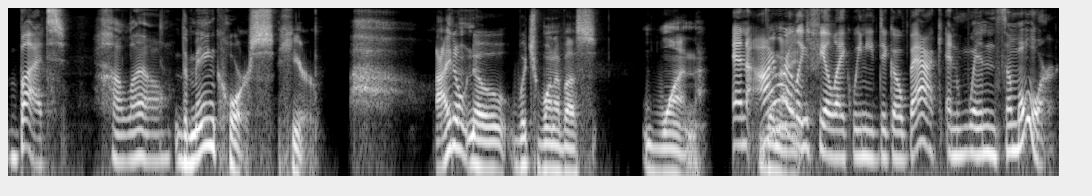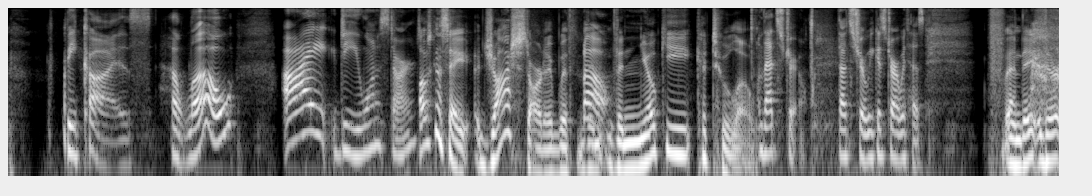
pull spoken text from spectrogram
But hello, the main course here. I don't know which one of us won. and I really feel like we need to go back and win some more because hello, I do you want to start? I was going to say Josh started with the, Oh. the gnocchi catullo. That's true. That's true. We could start with his. And they their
